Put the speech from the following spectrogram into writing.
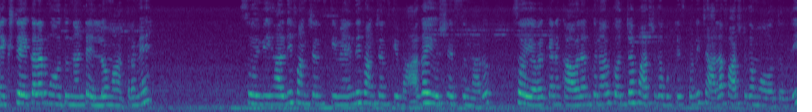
నెక్స్ట్ ఏ కలర్ మూవ్ అవుతుంది అంటే ఎల్లో మాత్రమే. సో ఇవి హల్దీ ఫంక్షన్స్కి మెహందీ ఫంక్షన్స్కి బాగా యూజ్ చేస్తున్నారు. సో ఎవరికైనా కావాలనుకున్నారు కొంచెం ఫాస్ట్గా బుక్ చేసుకోండి. చాలా ఫాస్ట్గా మూవ్ అవుతుంది.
